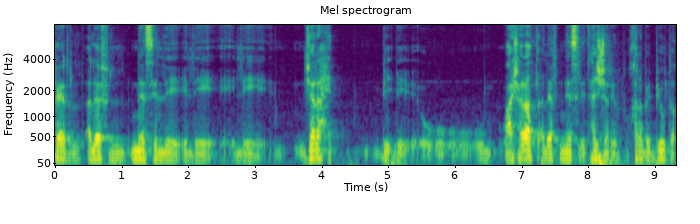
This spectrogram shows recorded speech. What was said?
غير الالاف الناس اللي اللي اللي جرحت بي بي وعشرات الالاف الناس اللي تهجرت وخربت بيوتها.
